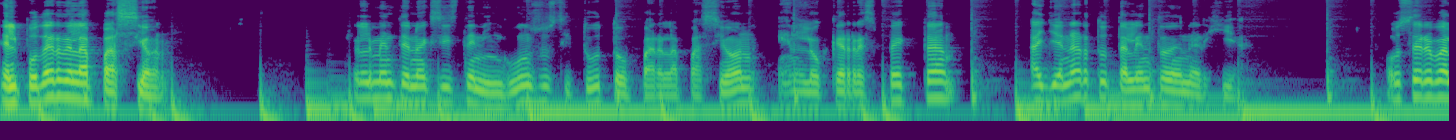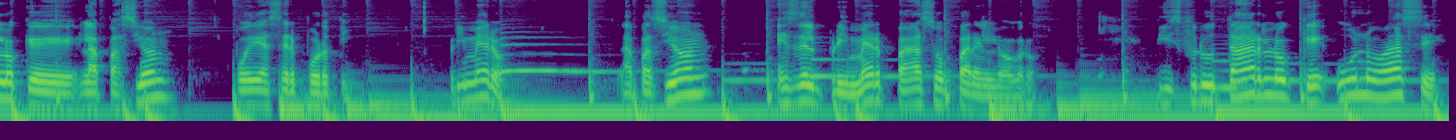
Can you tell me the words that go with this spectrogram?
El poder de la pasión. Realmente no existe ningún sustituto para la pasión en lo que respecta a llenar tu talento de energía. Observa lo que la pasión puede hacer por ti. Primero, la pasión es el primer paso para el logro. Disfrutar lo que uno hace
